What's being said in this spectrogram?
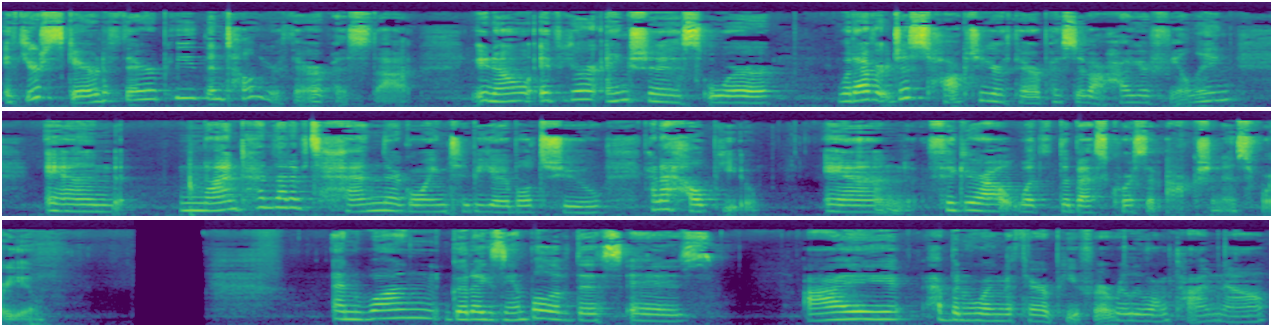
If you're scared of therapy, then tell your therapist that. You know, if you're anxious or whatever, just talk to your therapist about how you're feeling. And nine times out of 10, they're going to be able to kind of help you and figure out what the best course of action is for you. And one good example of this is I have been going to therapy for a really long time now.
